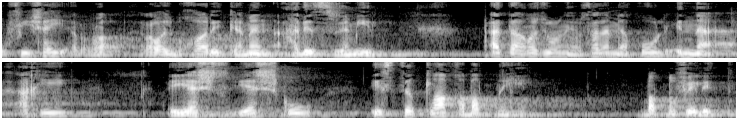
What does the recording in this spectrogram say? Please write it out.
وفي شيء رواه البخاري كمان حديث جميل. أتى رجل صلى الله عليه وسلم يقول إن أخي يشكو استطلاق بطنه. بطنه فلت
